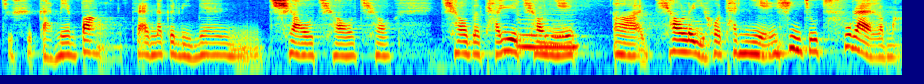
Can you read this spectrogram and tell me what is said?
就是擀面棒在那个里面敲敲敲，敲的它越敲粘啊，敲了以后它粘性就出来了嘛，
